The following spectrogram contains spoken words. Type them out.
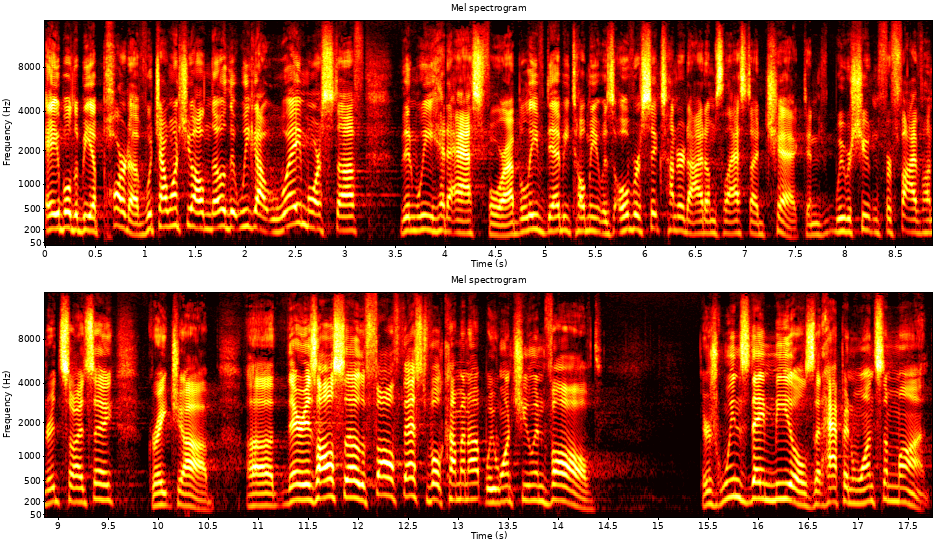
able to be a part of, which I want you all to know that we got way more stuff than we had asked for. I believe Debbie told me it was over 600 items last I'd checked, and we were shooting for 500, so I'd say, great job. Uh, there is also the Fall Festival coming up. We want you involved. There's Wednesday meals that happen once a month.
